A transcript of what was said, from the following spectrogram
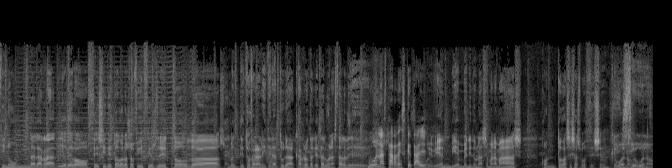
Inunda la radio de voces y de todos los oficios de todas de toda la literatura. Carlota, ¿qué tal? Buenas tardes. Muy buenas tardes, ¿qué tal? Muy bien, bienvenida una semana más con todas esas voces, ¿eh? Qué bueno, Sí. qué bueno.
